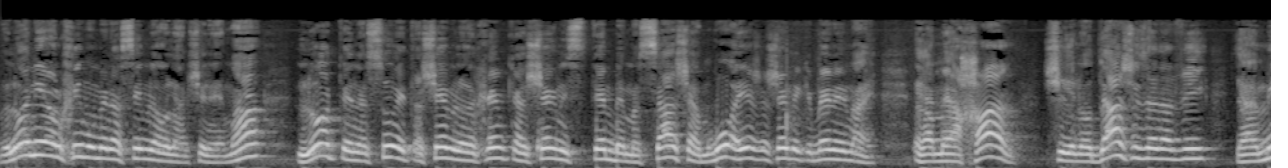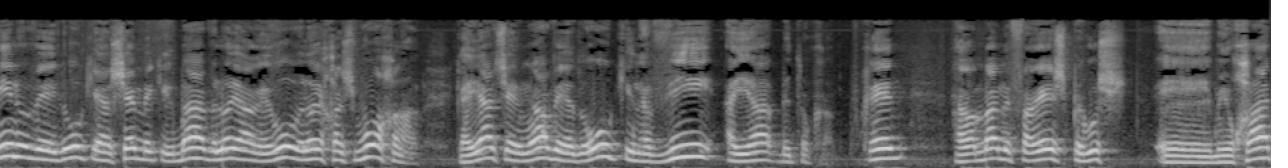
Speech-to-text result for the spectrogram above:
ולא נהיה הולכים ומנסים לעולם, שנאמר, לא תנסו את השם אלוהיכם כאשר נסתם במסע, שאמרו, היש השם בקרבנו עמהם, אלא מאחר שנודע שזה נביא, יאמינו וידעו כי השם בקרבה ולא יערערו ולא יחשבו אחריו. כי היד שאמרה וידעו כי נביא היה בתוכם. ובכן, הרמב"ם מפרש פירוש מיוחד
